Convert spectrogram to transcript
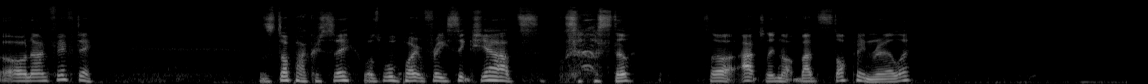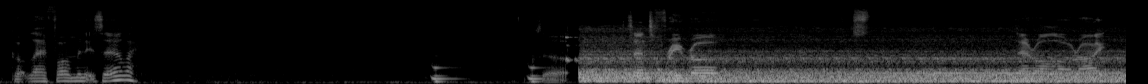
at 0950. The stop accuracy was 1.36 yards. So Still. So actually not bad stopping really. Got there four minutes early. So return to free roam. They're all alright.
